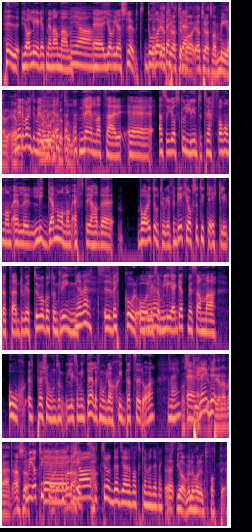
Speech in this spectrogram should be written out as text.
hej jag har legat med en annan, Ja. eh, jag vill göra slut. Då var jag, det jag, bättre. tror att det var, jag tror att det var mer än... Nej det var inte mer än Jo, jag att. Men att så här, eh, alltså jag skulle ju inte träffa honom eller ligga med honom efter jag hade varit otrogen. För det kan jag också tycka är äckligt att så här, du vet du har gått omkring i veckor och Jag liksom vet. legat med samma person som liksom inte heller förmodligen har skyddat sig då. Nej. Alltså, det är Eh, ju nej, inte det- hela världen. Alltså, Men jag tycker att det är Eh, äckligt. jag trodde att jag hade fått klamydia eh, faktiskt. ja men nu har du inte fått det.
